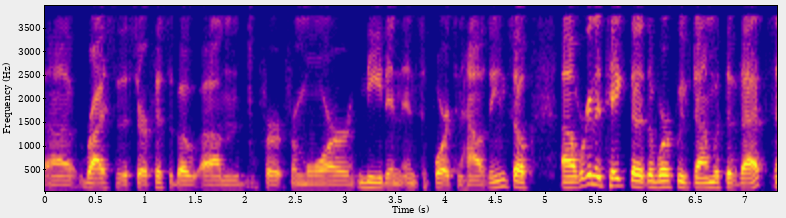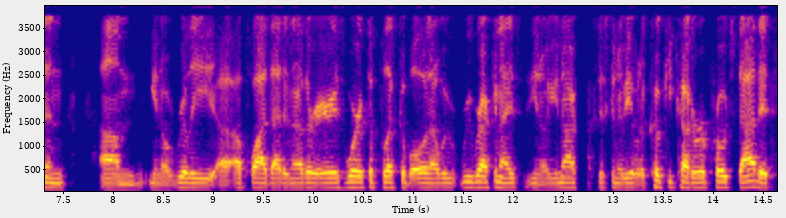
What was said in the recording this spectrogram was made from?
uh, rise to the surface about um, for, for more need in, supports and housing. So uh, we're going to take the, the work we've done with the vets and um, you know, really uh, apply that in other areas where it's applicable. And we, we recognize, you know, you're not just going to be able to cookie cutter approach that. It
